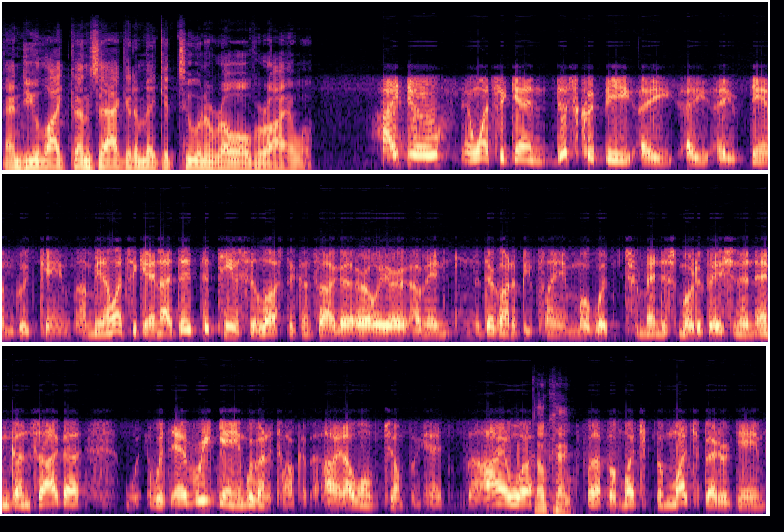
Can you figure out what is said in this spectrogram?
And do you like Gonzaga to make it two in a row over Iowa? I do, and once again, this could be a, a, a damn good game. I mean, once again, I, the, the teams that lost to Gonzaga earlier, I mean, they're going to be playing with tremendous motivation. And, and Gonzaga, with every game, we're going to talk about. All right, I won't jump ahead. Iowa okay. put up a much a much better game.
